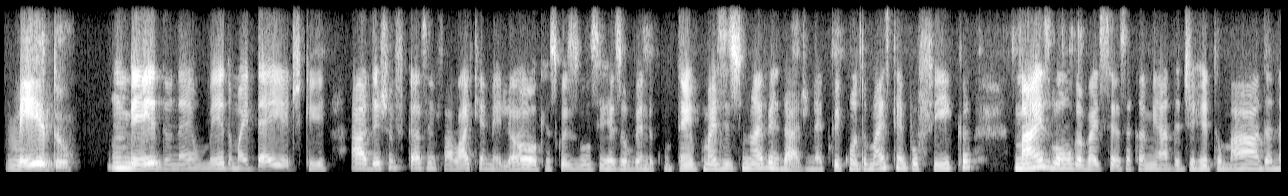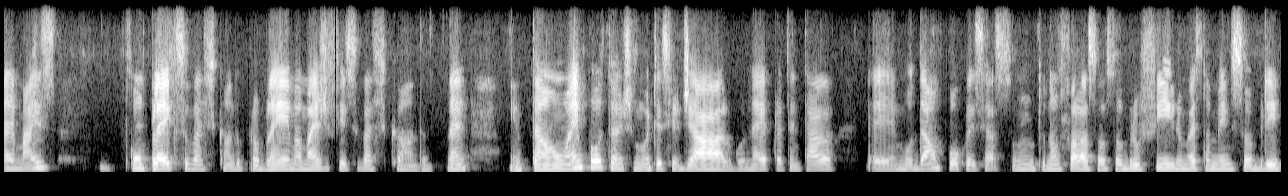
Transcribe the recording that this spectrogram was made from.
medo um medo, né? Um medo, uma ideia de que, ah, deixa eu ficar sem falar que é melhor, que as coisas vão se resolvendo com o tempo, mas isso não é verdade, né? Porque quanto mais tempo fica, mais longa vai ser essa caminhada de retomada, né? Mais complexo vai ficando o problema, mais difícil vai ficando, né? Então, é importante muito esse diálogo, né? Para tentar é, mudar um pouco esse assunto, não falar só sobre o filho, mas também sobre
